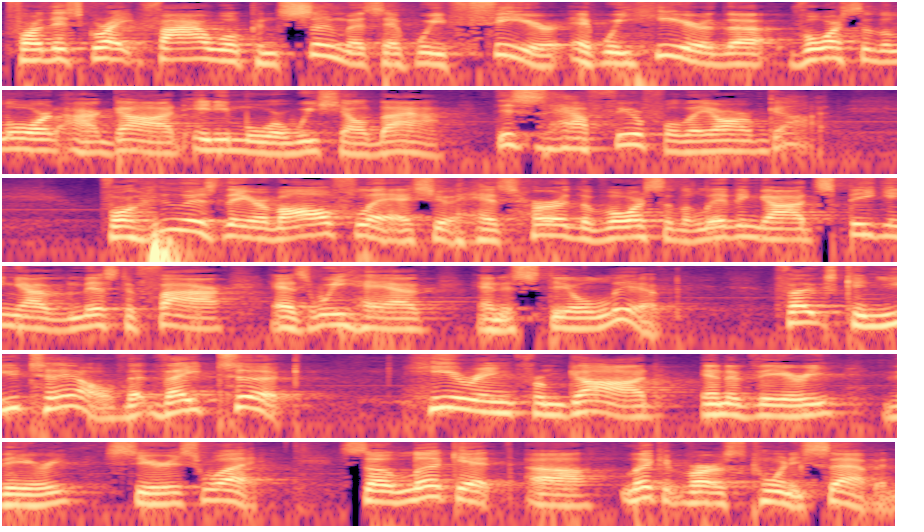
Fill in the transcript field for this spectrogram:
For this great fire will consume us if we fear, if we hear the voice of the Lord our God anymore, we shall die. This is how fearful they are of God. For who is there of all flesh who has heard the voice of the living God speaking out of the midst of fire as we have and has still lived? Folks, can you tell that they took hearing from God in a very, very serious way? So look at, uh, look at verse 27.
